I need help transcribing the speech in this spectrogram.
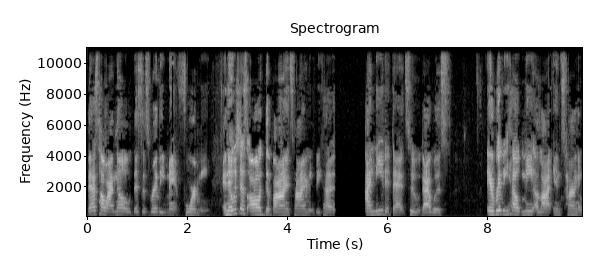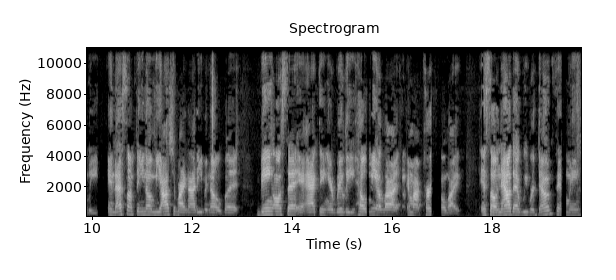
that's how I know this is really meant for me. And it was just all divine timing because I needed that too. That was, it really helped me a lot internally. And that's something, you know, Miasha might not even know, but being on set and acting, it really helped me a lot in my personal life. And so now that we were done filming,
